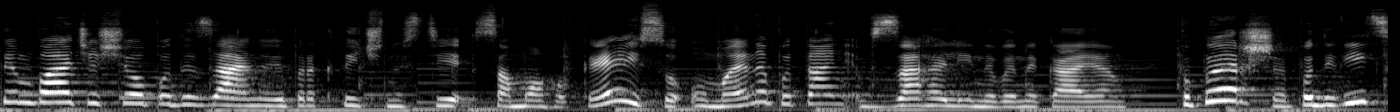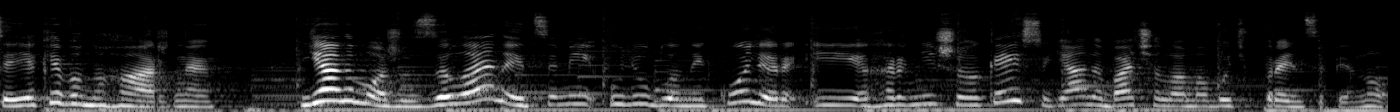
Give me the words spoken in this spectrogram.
Тим паче, що по дизайну і практичності самого кейсу у мене питань взагалі не виникає. По-перше, подивіться, яке воно гарне. Я не можу зелений, це мій улюблений колір, і гарнішого кейсу я не бачила, мабуть, в принципі. Ну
